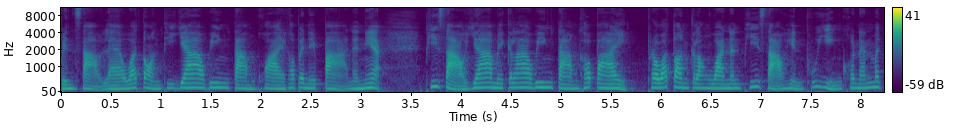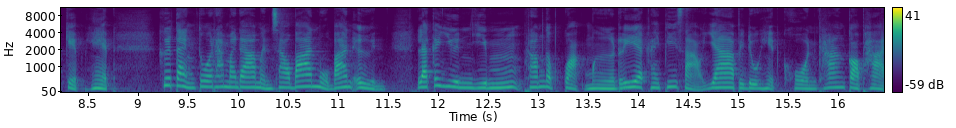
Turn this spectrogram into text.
เป็นสาวแล้วว่าตอนที่ย่าวิ่งตามควายเข้าไปในป่านั้นเนี่ย พี่สาวย่าไม่กล้าวิ่งตามเข้าไป เพราะว่าตอนกลางวันนั้นพี่สาวเห็นผู้หญิงคนนั้นมาเก็บเห็ดคือแต่งตัวธรรมดาเหมือนชาวบ้านหมู่บ้านอื่น แล้วก็ยืนยิ้มพร้อมกับกวักมือเรียกให้พี่สาวย่าไปดูเห็ดโคนข้างกอไผ่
